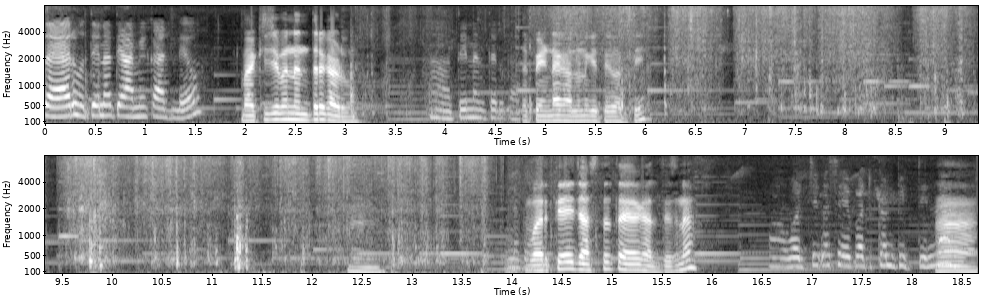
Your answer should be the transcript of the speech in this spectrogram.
तयार होते ना ते आम्ही काढले हो. बाकीचे पण नंतर काढू. ते नंतर पेंडा घालून घेते वरती. वरती वरती जास्त तयार घालतेस ना? वरचे कसे पटकन पिकतील हा.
